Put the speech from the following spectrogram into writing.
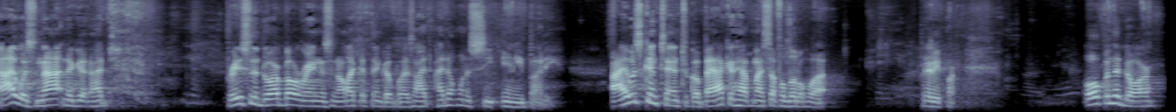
I was not in a good. I, pretty soon the doorbell rings, and all I could think of was, I, I don't want to see anybody. I was content to go back and have myself a little what? Pity party. Open the door,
